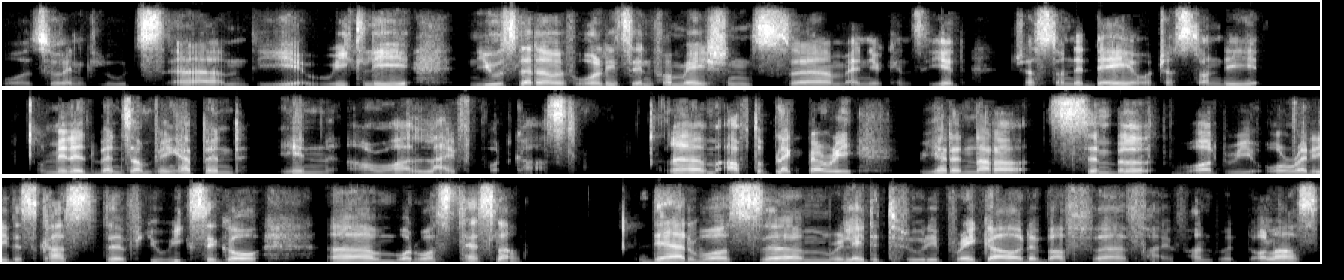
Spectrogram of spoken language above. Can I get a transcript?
also includes um, the weekly newsletter with all these informations. Um, and you can see it just on the day or just on the minute when something happened in our live podcast. Um, after BlackBerry, we had another symbol what we already discussed a few weeks ago um, what was tesla. That was um, related to the breakout above uh, $500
